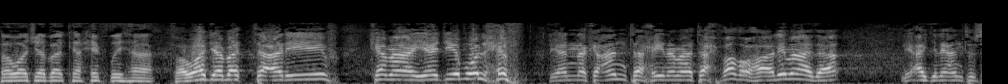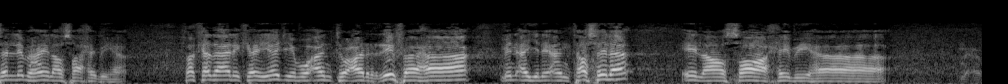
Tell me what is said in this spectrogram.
فوجب كحفظها فوجب التعريف كما يجب الحفظ لأنك أنت حينما تحفظها لماذا؟ لأجل أن تسلمها إلى صاحبها فكذلك يجب أن تعرفها من أجل أن تصل إلى صاحبها نعم.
